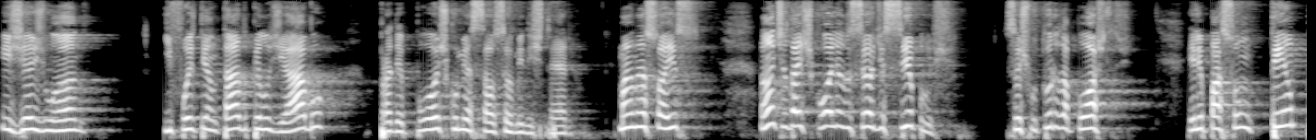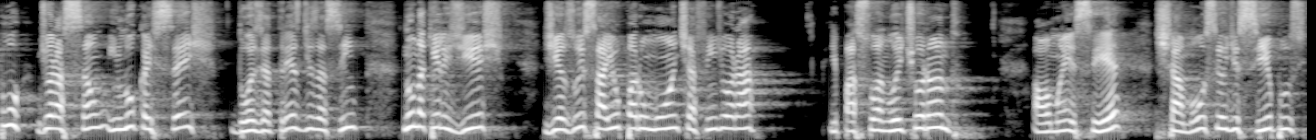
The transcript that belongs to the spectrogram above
e jejuando. E foi tentado pelo diabo para depois começar o seu ministério. Mas não é só isso. Antes da escolha dos seus discípulos, seus futuros apóstolos, ele passou um tempo de oração. Em Lucas 6, 12 a 13, diz assim: Num daqueles dias, Jesus saiu para o monte a fim de orar e passou a noite orando. Ao amanhecer, chamou seus discípulos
